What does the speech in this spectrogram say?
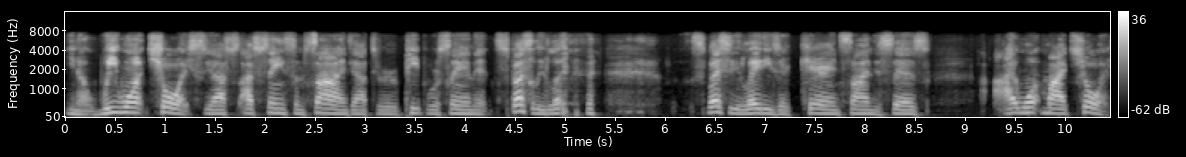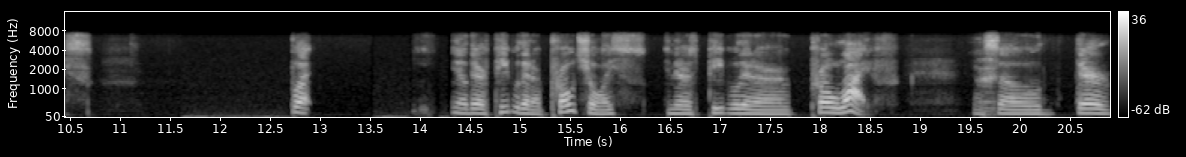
you know, we want choice. Yeah, I've, I've seen some signs out there. People were saying that, especially especially ladies are carrying sign that says, "I want my choice." But you know, there are people that are pro-choice and there's people that are pro-life, and right. so they're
